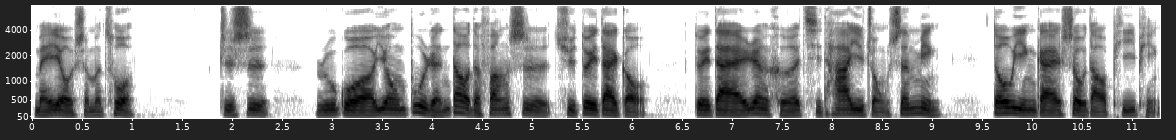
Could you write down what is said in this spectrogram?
没有什么错。只是如果用不人道的方式去对待狗，对待任何其他一种生命，都应该受到批评。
